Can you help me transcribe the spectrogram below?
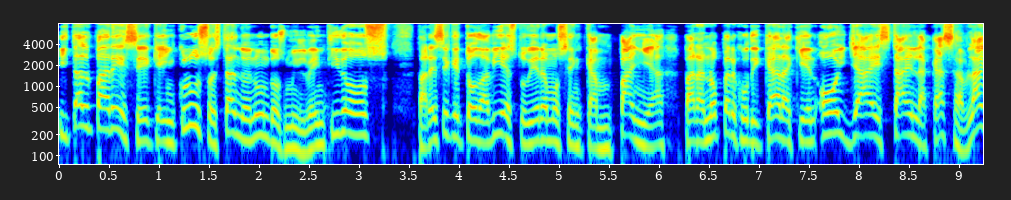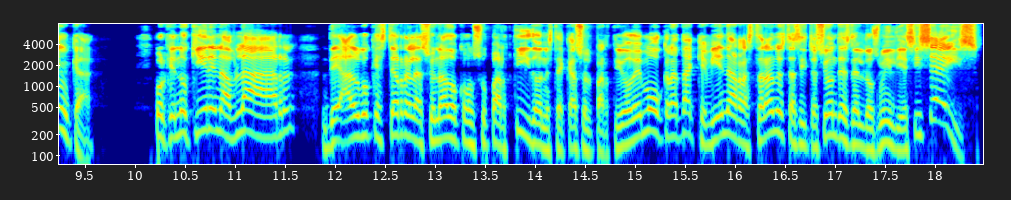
Y tal parece que incluso estando en un 2022, parece que todavía estuviéramos en campaña para no perjudicar a quien hoy ya está en la Casa Blanca. Porque no quieren hablar de algo que esté relacionado con su partido, en este caso el Partido Demócrata, que viene arrastrando esta situación desde el 2016.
